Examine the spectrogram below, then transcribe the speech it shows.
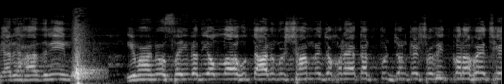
প্যারে হাজরিন, ইমাম সামনে যখন একাত্তর জনকে শহীদ করা হয়েছে,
